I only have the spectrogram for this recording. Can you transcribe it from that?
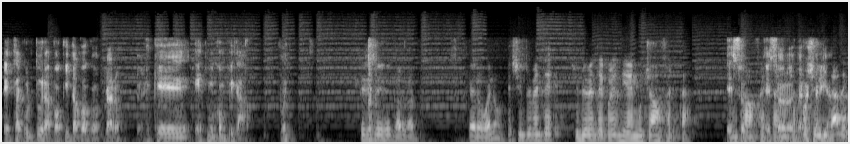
esta cultura poquito a poco, claro, es que es muy complicado. Uy, Sí, sí, sí, sí, claro, claro. Pero bueno, Es simplemente, simplemente que hoy en día hay muchas ofertas. eso, muchas ofertas, eso hay muchas me refería. posibilidades.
